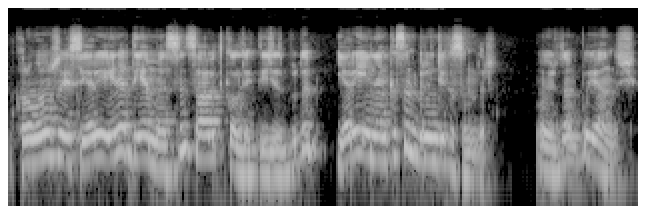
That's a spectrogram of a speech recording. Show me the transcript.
kromozom sayısı yarıya iner diyemezsin. Sabit kalacak diyeceğiz. Burada yarıya inen kısım birinci kısımdır. O yüzden bu yanlış.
